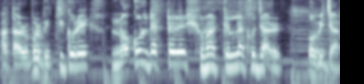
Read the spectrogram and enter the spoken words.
আর তার উপর ভিত্তি করে নকল ডাক্তারের সোনার কেল্লা খোঁজার অভিযান।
